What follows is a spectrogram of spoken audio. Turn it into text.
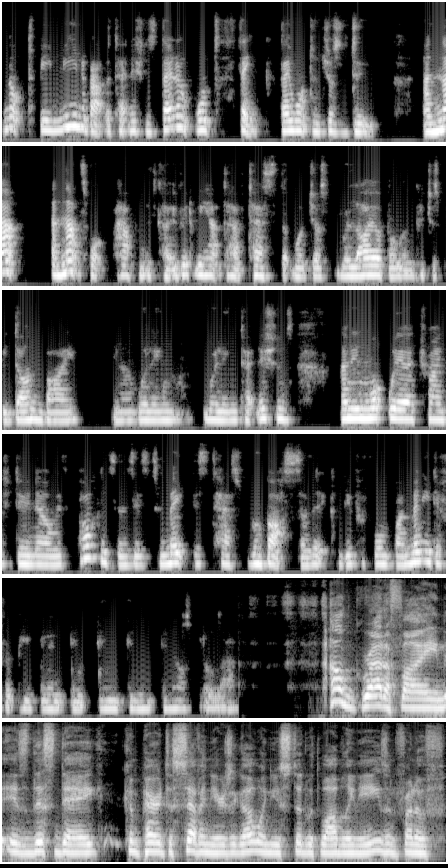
not to be mean about the technicians, they don't want to think, they want to just do. And that and that's what happened with COVID. We had to have tests that were just reliable and could just be done by, you know, willing willing technicians. And in what we're trying to do now with Parkinson's is to make this test robust so that it can be performed by many different people in in in, in, hospital labs. How gratifying is this day compared to seven years ago when you stood with wobbly knees in front of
